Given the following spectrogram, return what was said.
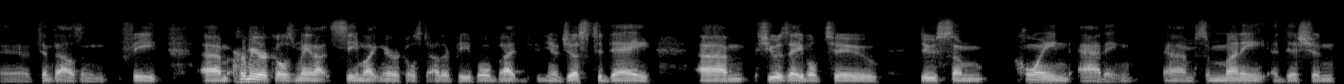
you know, 10,000 feet. Um, her miracles may not seem like miracles to other people, but you know, just today, um, she was able to do some coin adding, um, some money addition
